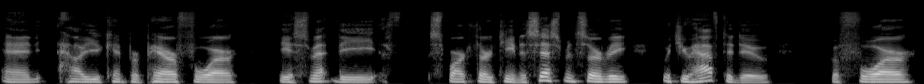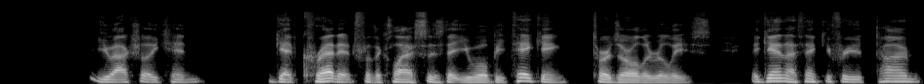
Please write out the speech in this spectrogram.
and how you can prepare for the the SPARC 13 assessment survey, which you have to do before you actually can get credit for the classes that you will be taking towards early release. Again, I thank you for your time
